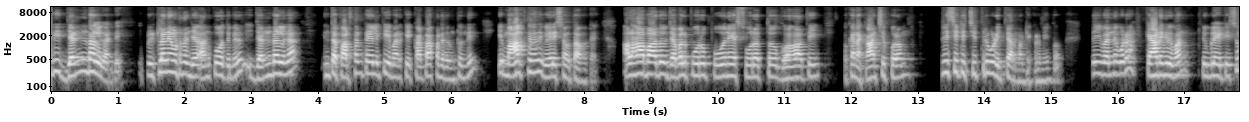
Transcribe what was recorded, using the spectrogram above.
ఇది జనరల్గా అండి. ఇప్పుడు ఇట్లానే ఉంటుందని అనుకోవద్దు మీరు. ఈ జనరల్గా ఇంత పర్సంటేజ్కి మనకి కట్ ఆఫ్ అనేది ఉంటుంది. ఈ మార్క్స్ అనేది వేరియేషన్ అవుతూ ఉంటాయి. అలహాబాదు జబల్పూరు పూణే సూరత్ గువాహతి ఓకేనా కాంచీపురం త్రీ సిటీ చిత్రు కూడా ఇచ్చారన్నమాట ఇక్కడ మీకు. సో ఇవన్నీ కూడా కేటగిరీ వన్ ట్రిపుల్ ఐటీస్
